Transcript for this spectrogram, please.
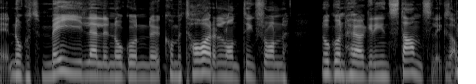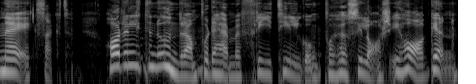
Eh, något mejl eller någon eh, kommentar eller någonting från någon högre instans liksom. Nej, exakt. Har en liten undran på det här med fri tillgång på hösilage i hagen.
